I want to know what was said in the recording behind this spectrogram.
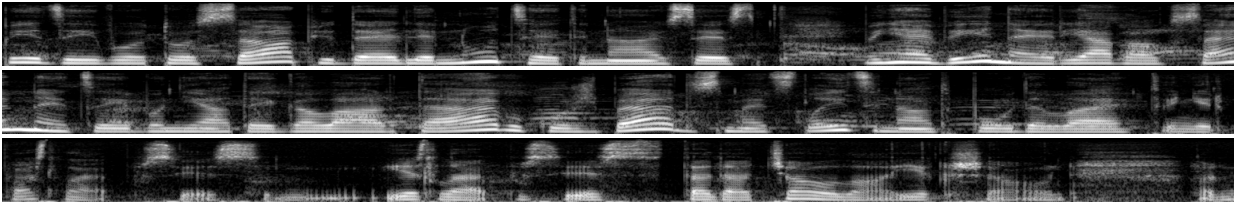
piedzīvoto sāpju dēļ ir nocietinājusies. Viņai vienai ir jāvelk saimniecība un jātiek galā ar tēvu, kurš bēdas mēdz līdzināt pudelē. Viņa ir paslēpusies, ieslēpusies tādā čaulā iekšā un ar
